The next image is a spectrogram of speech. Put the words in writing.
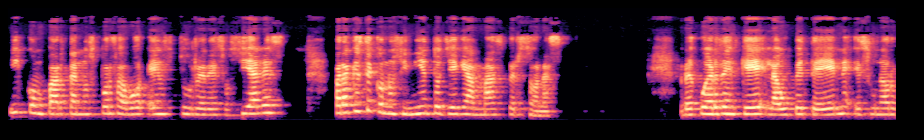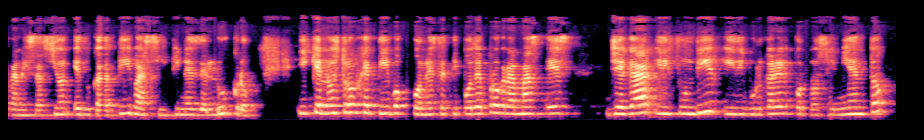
y compártanos, por favor, en sus redes sociales para que este conocimiento llegue a más personas. Recuerden que la UPTN es una organización educativa sin fines de lucro y que nuestro objetivo con este tipo de programas es llegar y difundir y divulgar el conocimiento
